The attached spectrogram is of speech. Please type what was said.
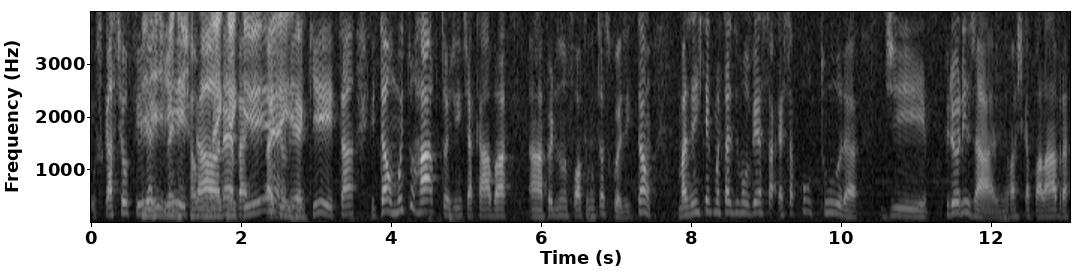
buscar seu filho aqui vai e tal, né? Aqui, vai, vai dormir aqui e tal. Então, muito rápido a gente acaba ah, perdendo foco em muitas coisas. Então, mas a gente tem que começar a desenvolver essa, essa cultura de priorizar. Eu acho que a palavra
